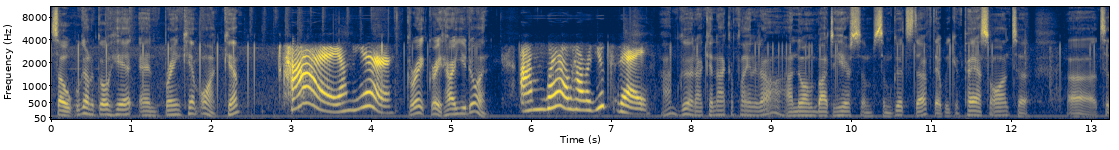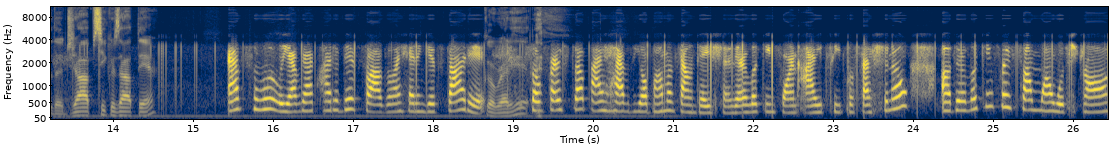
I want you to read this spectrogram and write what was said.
So we're going to go ahead and bring Kim on. Kim? Hi, I'm here. Great, great. How are you doing? I'm well. How are you today? I'm good. I cannot complain at all. I know I'm about to hear some some good stuff that we can pass on to uh, to the job seekers out there. Absolutely. I've got quite a bit, so I'll go ahead and get started. Go right ahead. So first up, I have the Obama Foundation. They're looking for an IT professional. Uh, they're looking for someone with strong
